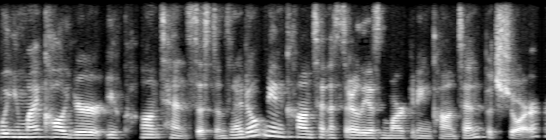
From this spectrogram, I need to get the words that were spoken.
what you might call your your content systems. And I don't mean content necessarily as marketing content, but sure.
